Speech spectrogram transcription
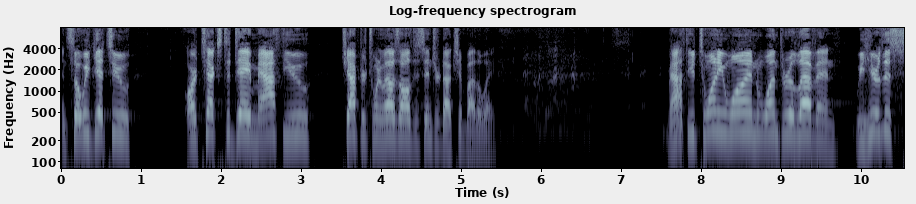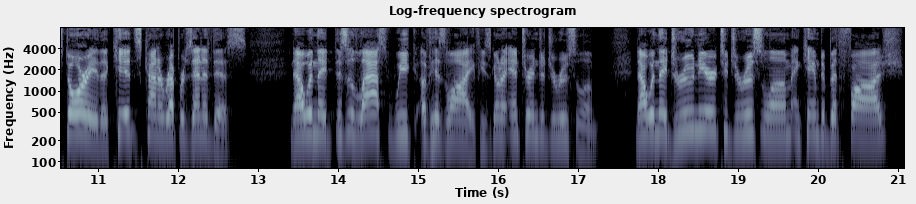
And so we get to our text today, Matthew chapter 20. That was all just introduction, by the way. Matthew 21, 1 through 11. We hear this story. The kids kind of represented this. Now, when they, this is the last week of his life, he's going to enter into Jerusalem. Now, when they drew near to Jerusalem and came to Bethphage,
